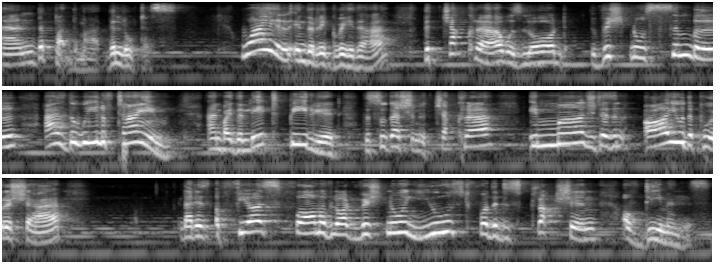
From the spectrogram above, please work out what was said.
and the Padma, the lotus. While in the Rig Veda, the chakra was Lord Vishnu's symbol as the wheel of time, and by the late period, the Sudarshana chakra emerged as an Ayudha Purusha, that is, a fierce form of Lord Vishnu used for the destruction of demons.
